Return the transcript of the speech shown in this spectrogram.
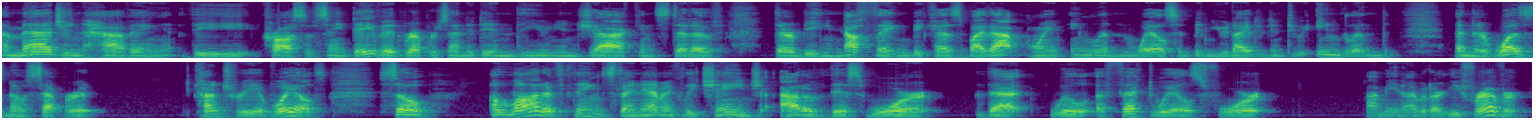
imagine having the cross of St. David represented in the Union Jack instead of there being nothing, because by that point, England and Wales had been united into England and there was no separate country of Wales. So a lot of things dynamically change out of this war that will affect Wales for, I mean, I would argue forever.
